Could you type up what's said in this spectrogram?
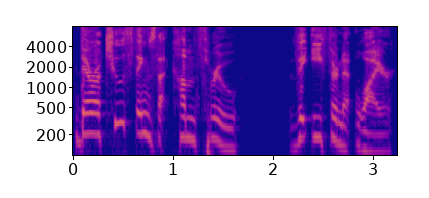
there are two things that come through the Ethernet wire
